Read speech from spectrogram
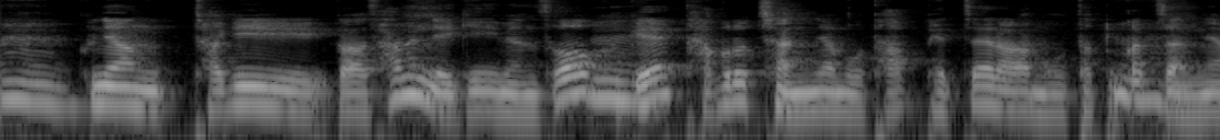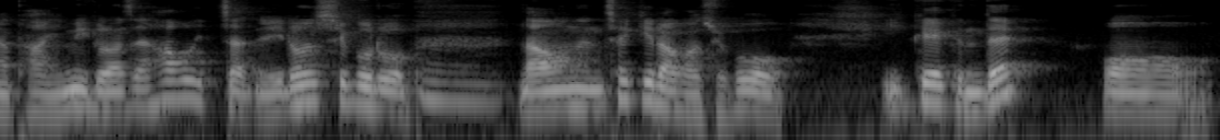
음. 그냥 자기가 사는 얘기면서 음. 그게 다 그렇지 않냐 뭐 다 배째라 뭐 다 똑같지 음. 않냐 다 이미 그런 생각 하고 있지 않냐 이런 식으로 음. 나오는 책이라 가지고 이게 근데 어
